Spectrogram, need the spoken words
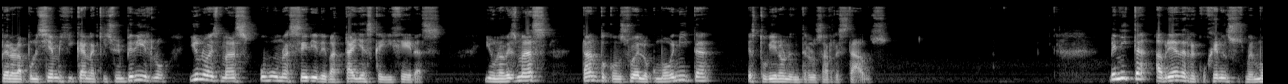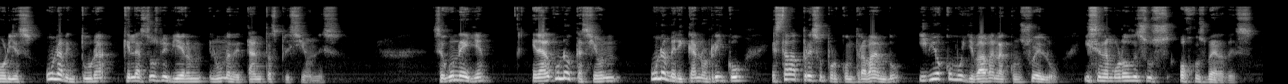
pero la policía mexicana quiso impedirlo y una vez más hubo una serie de batallas callejeras, y una vez más, tanto Consuelo como Benita estuvieron entre los arrestados. Benita habría de recoger en sus memorias una aventura que las dos vivieron en una de tantas prisiones. Según ella, en alguna ocasión un americano rico estaba preso por contrabando y vio cómo llevaban a Consuelo y se enamoró de sus ojos verdes,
